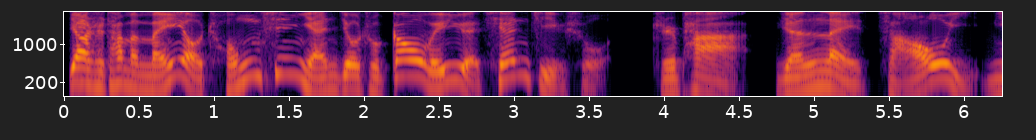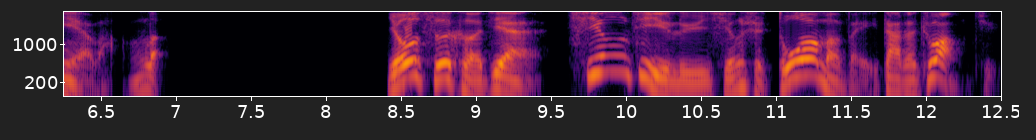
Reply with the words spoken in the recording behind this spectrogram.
要是他们没有重新研究出高维跃迁技术，只怕人类早已灭亡了。由此可见，星际旅行是多么伟大的壮举。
